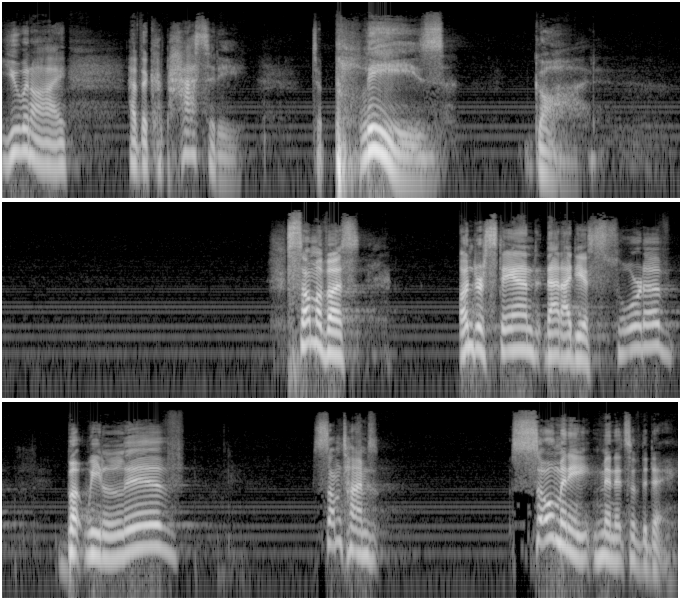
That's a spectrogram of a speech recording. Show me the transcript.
you and I have the capacity to please God? Some of us understand that idea, sort of, but we live sometimes so many minutes of the day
